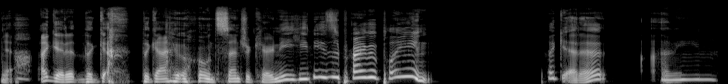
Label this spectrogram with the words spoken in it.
Yeah, I get it. The guy, the guy who owns CentraCare, he, he needs a private plane. I get it. I mean,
